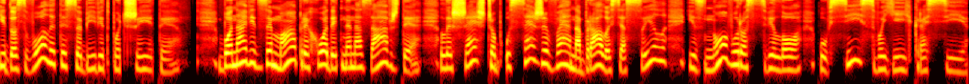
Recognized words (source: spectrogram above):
і дозволити собі відпочити. Бо навіть зима приходить не назавжди, лише щоб усе живе набралося сил і знову розцвіло у всій своїй красі.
